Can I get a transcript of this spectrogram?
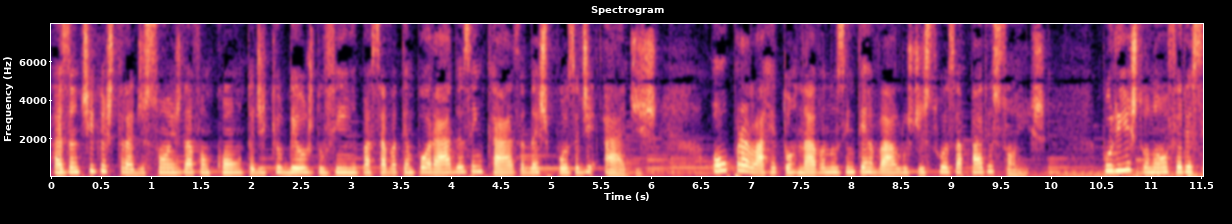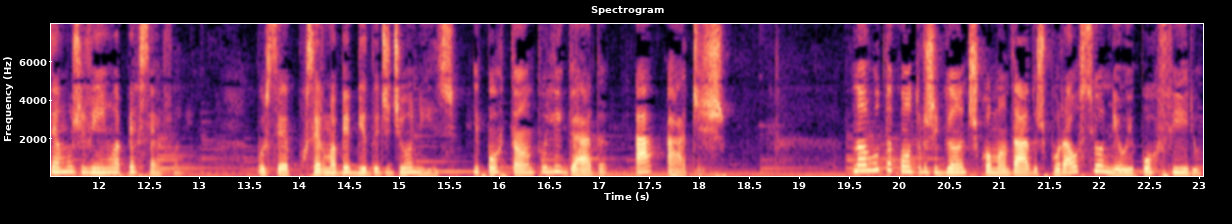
As antigas tradições davam conta de que o deus do vinho passava temporadas em casa da esposa de Hades, ou para lá retornava nos intervalos de suas aparições. Por isto não oferecemos vinho a Perséfone, por ser, por ser uma bebida de Dionísio e, portanto, ligada a Hades. Na luta contra os gigantes comandados por Alcioneu e Porfírio,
